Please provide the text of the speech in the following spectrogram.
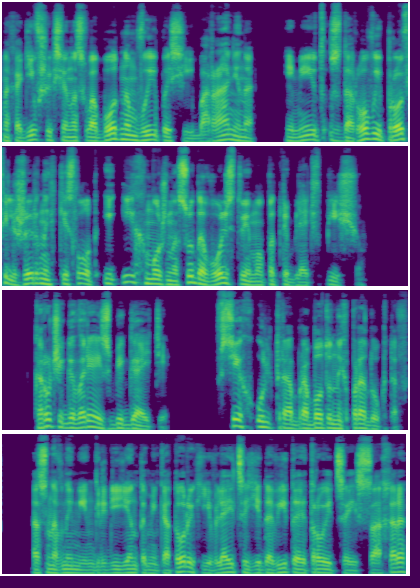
находившихся на свободном выпасе и баранина, имеют здоровый профиль жирных кислот, и их можно с удовольствием употреблять в пищу. Короче говоря, избегайте всех ультраобработанных продуктов, основными ингредиентами которых является ядовитая троица из сахара,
